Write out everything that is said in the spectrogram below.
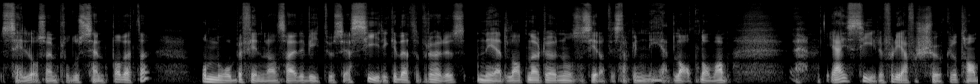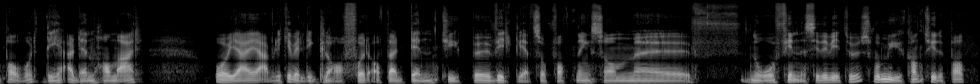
selv også en produsent av dette. Og nå befinner han seg i Det hvite huset. Jeg sier ikke dette for å høres nedlatende ut. Noen som sier at vi snakker nedlatende om ham. Jeg sier det fordi jeg forsøker å ta ham på alvor. Det er den han er. Og jeg er vel ikke veldig glad for at det er den type virkelighetsoppfatning som eh, nå finnes i Det hvite hus, hvor mye kan tyde på at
